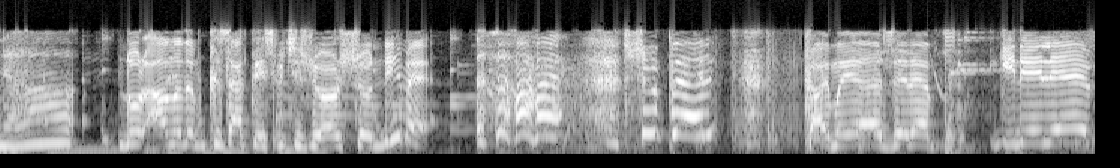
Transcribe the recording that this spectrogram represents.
Ya, dur anladım kızak resmi çiziyorsun değil mi? Süper. Kaymaya hazırım. Gidelim.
